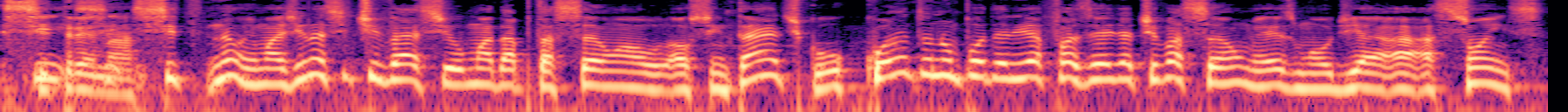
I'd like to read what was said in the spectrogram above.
Se treinasse. se- não, imagina se tivesse uma adaptação ao, ao sintético, o quanto não poderia fazer de ativação mesmo, ou de a- ações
